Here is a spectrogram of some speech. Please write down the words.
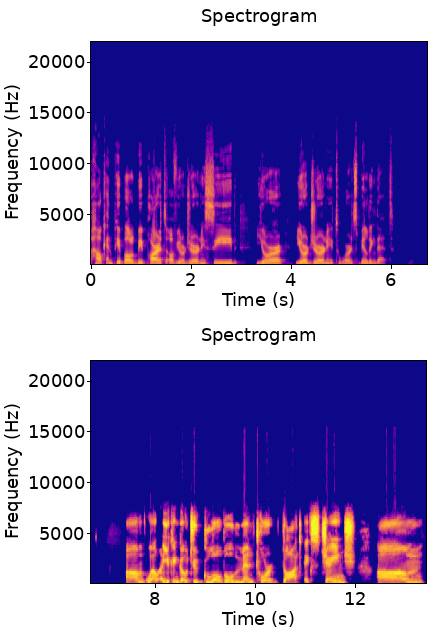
How can people be part of your journey, see your your journey towards building that? Um, well, you can go to globalmentor.exchange. Um,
